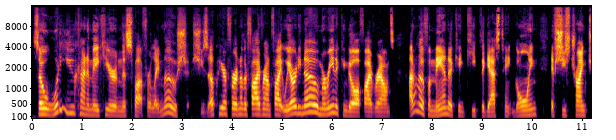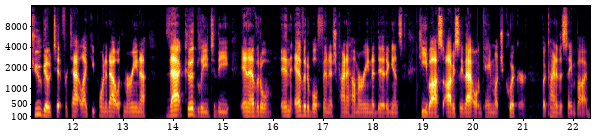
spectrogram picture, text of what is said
So what do you kind of make here in this spot for Lemos? She's up here for another five round fight. We already know Marina can go all five rounds. I don't know if Amanda can keep the gas tank going if she's trying to go tit for tat, like you pointed out with Marina. That could lead to the inevitable inevitable finish, kind of how Marina did against Ribas. Obviously, that one came much quicker but kind of the same vibe.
